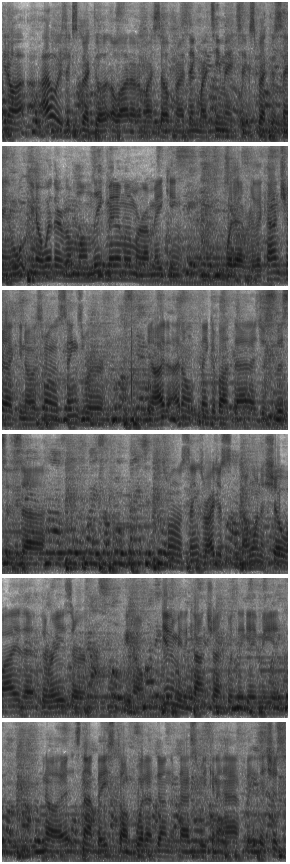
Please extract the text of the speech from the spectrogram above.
you know, I, I always expect a, a, lot out of myself, and I think my teammates expect the same. You know, whether I'm on league minimum or I'm making whatever the contract, you know, it's one of those things where, you know, I, I don't think about that. I just this is. Uh, it's one of those things where I just I want to show why that the Rays are, you know, giving me the contract what they gave me, and you know it's not based off what I've done the past week and a half. It, it's just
